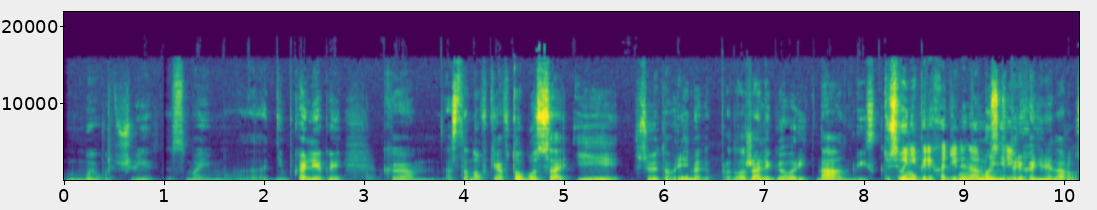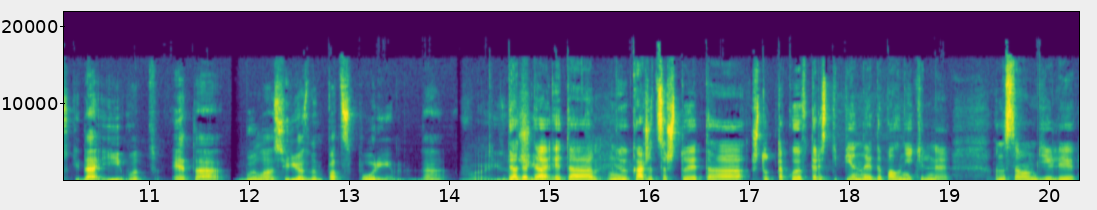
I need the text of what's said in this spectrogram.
мы вот шли с моим э, одним коллегой к остановке автобуса и все это время продолжали говорить на английском. То есть вы не переходили на Мы русский. не переходили на русский, да, и вот это было серьезным подспорьем, да, в изучении. Да-да-да, это э, кажется, что это что-то такое второстепенное, дополнительное, а на самом деле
